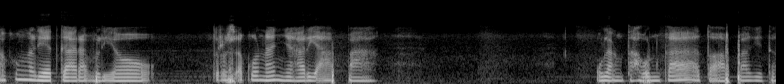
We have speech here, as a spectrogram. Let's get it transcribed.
Aku ngelihat ke arah beliau terus aku nanya hari apa? Ulang tahun kah atau apa? Gitu.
